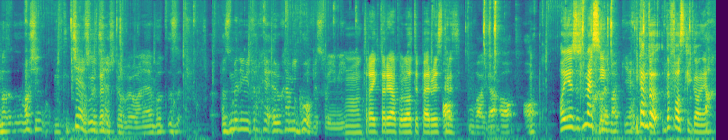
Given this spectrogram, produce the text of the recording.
No właśnie, ciężko, Kurde. ciężko było, nie? Bo z, zmylił mi trochę ruchami głowy swoimi. No, trajektoria loty perły O, skręt... uwaga, o, o. O Jezus, Messi! I tam do, do foski go, nie?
